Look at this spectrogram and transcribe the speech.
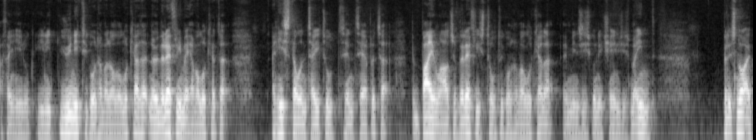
"I think you know you need you need to go and have another look at it." Now the referee might have a look at it, and he's still entitled to interpret it. But by and large, if the referee's told to go and have a look at it, it means he's going to change his mind. But it's not a,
